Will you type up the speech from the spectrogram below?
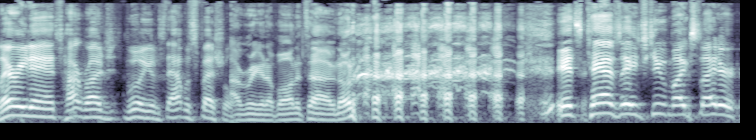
Larry Nance, Hot Rod Williams. That was special. I bring it up all the time, don't it's Cavs HQ, Mike Snyder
